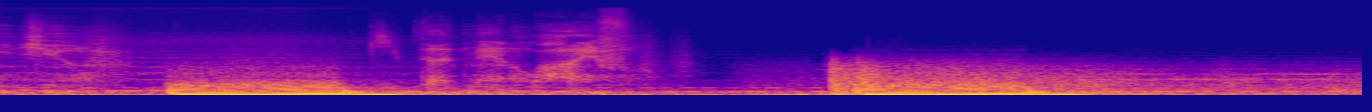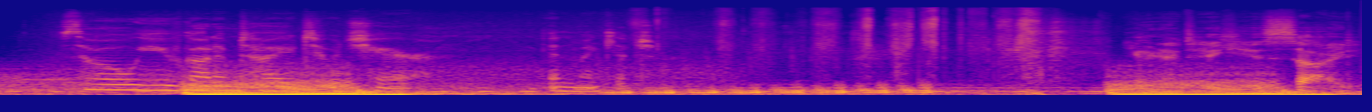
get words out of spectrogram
need you. Keep that man alive. So you've got him tied to a chair in my kitchen. You're gonna take his side.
